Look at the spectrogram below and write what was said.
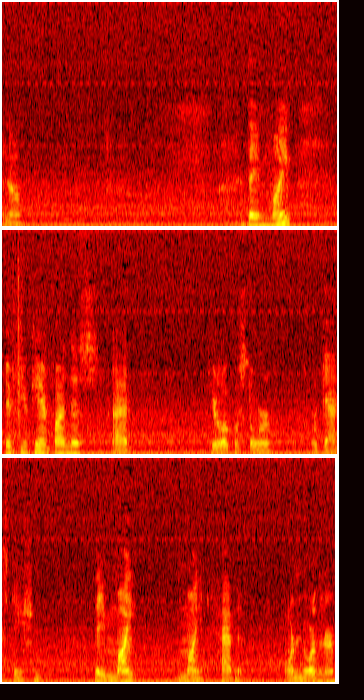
you know, they might, if you can't find this at your local store or gas station, they might, might have it on Northerner.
